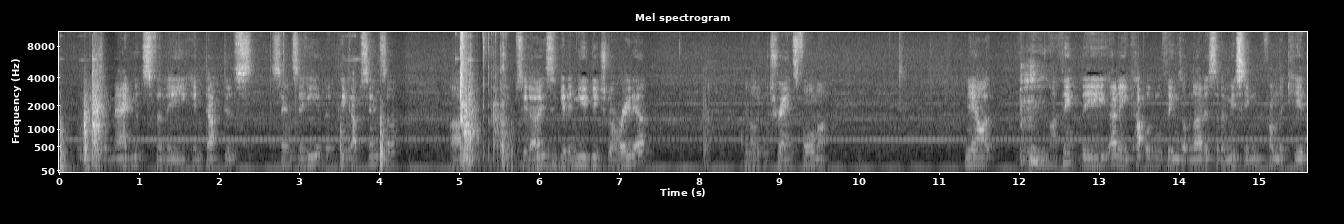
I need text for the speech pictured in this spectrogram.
these are magnets for the inductors sensor here, the pickup sensor. Uh, oopsie days, get a new digital readout and a little transformer. Now I think the only couple of little things I've noticed that are missing from the kit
